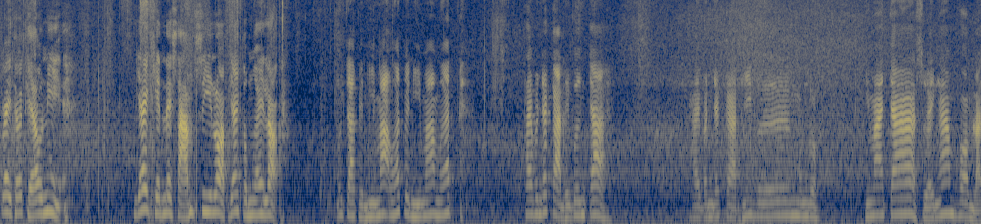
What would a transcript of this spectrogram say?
ไว้แถวแถวๆนี่ย้ายเข็นได้สามสี่รอบย้ายก็เมื่อยแล้วมันจ้าเป็นหิมะเมื่อเป็นหิมะเมื่อถ่ายบรรยากาศให้เบิ่งจ้าถ่ายบรรยากาศให้เบิ่งมึงดูหิมะจ้า สวยงามพร้อมละ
